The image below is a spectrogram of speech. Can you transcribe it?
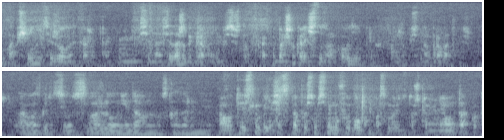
Вообще не тяжелый, скажем так. Не всегда, всегда же договариваемся, что как-то большое количество звонков в день приходит, там, допустим, обрабатываешь. А вас, говорите, вот сложило недавно, вы сказали мне. А вот если бы я сейчас, допустим, сниму футболку, посмотрите то, что у меня вот так вот.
